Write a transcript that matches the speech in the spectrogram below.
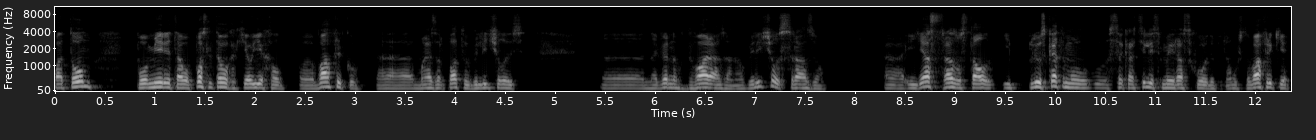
Потом, по мере того, после того, как я уехал э, в Африку, э, моя зарплата увеличилась, э, наверное, в два раза она увеличилась сразу. А, и я сразу стал, и плюс к этому сократились мои расходы, потому что в Африке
